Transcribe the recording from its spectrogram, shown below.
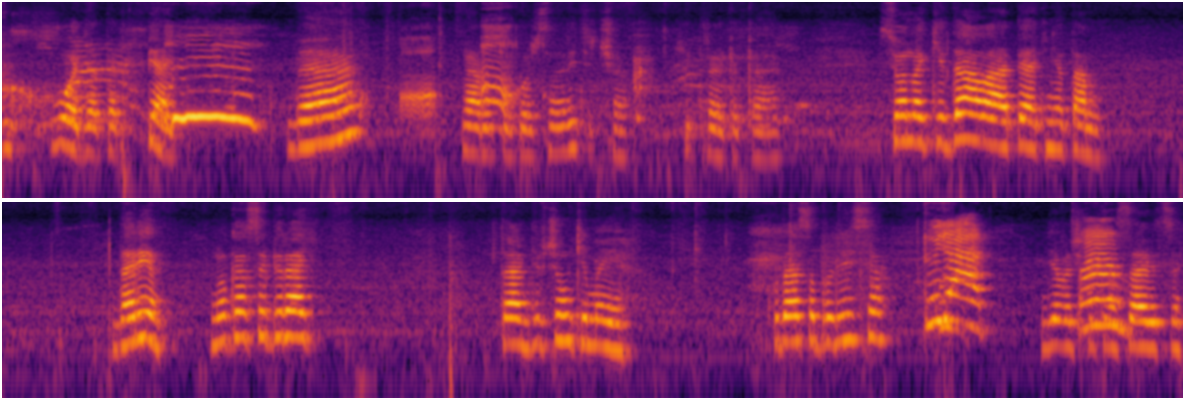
выходят опять. Да? На руки больше, смотрите, что хитрая такая. Все накидала опять мне там. Дарин, ну-ка собирать. Так, девчонки мои, куда собрались? Привет! Девочки красавицы.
